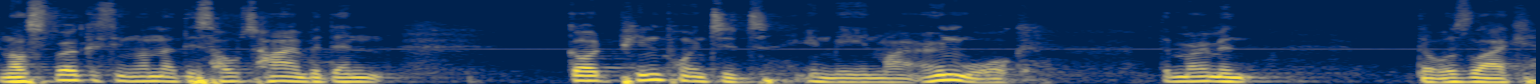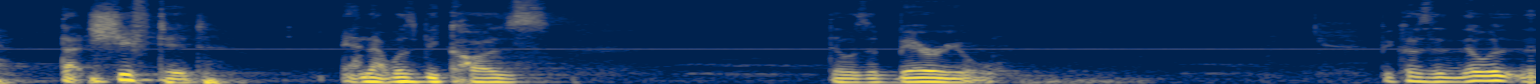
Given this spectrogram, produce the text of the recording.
And I was focusing on that this whole time, but then God pinpointed in me in my own walk the moment that was like, that shifted. And that was because there was a burial. Because there was,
